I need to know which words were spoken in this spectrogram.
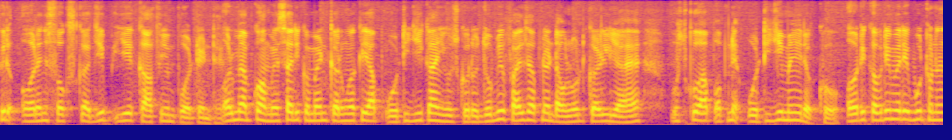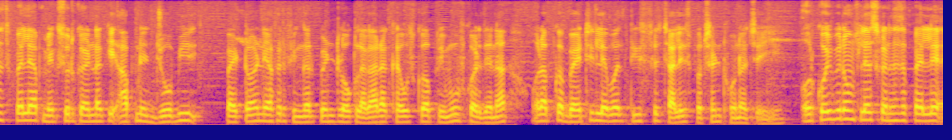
फिर ऑरेंज फॉक्स का जिप ये काफ़ी इंपॉर्टेंट है। और मैं आपको हमेशा रिकमेंड करूँगा कि आप ओ का यूज़ करो। जो भी फाइल्स आपने डाउनलोड कर लिया है, उसको आप अपने ओटीजी में ही रखो। और रिकवरी में रिबूट होने से पहले आप मेक श्योर करना कि आपने जो भी पैटर्न या फिर फिंगरप्रिंट लॉक लगा रखा है, उसको आप रिमूव कर देना और आपका बैटरी लेवल 30 से 40 परसेंट होना चाहिए। और कोई भी रोम फ्लैश करने से पहले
